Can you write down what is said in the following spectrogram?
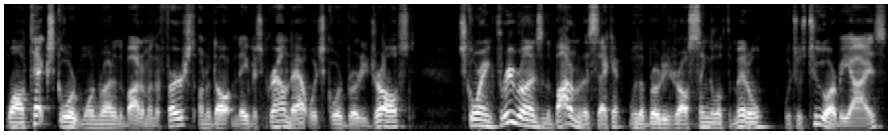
while Tech scored one run in the bottom of the first on a Dalton Davis groundout, which scored Brody Drost, scoring three runs in the bottom of the second with a Brody Drost single up the middle, which was two RBIs,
